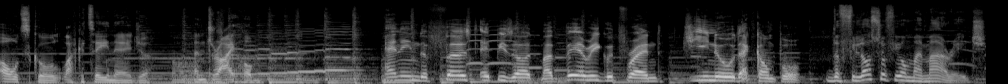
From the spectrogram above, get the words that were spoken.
old school, like a teenager, oh. and dry hump. and in the first episode, my very good friend Gino D'Acampo. The philosophy of my marriage,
